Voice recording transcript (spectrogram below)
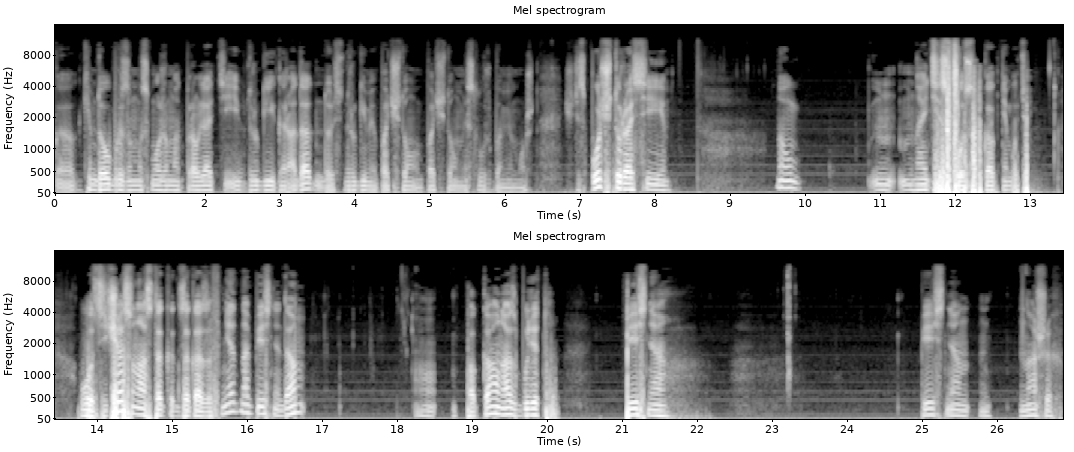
каким-то образом мы сможем отправлять и в другие города, то есть другими почтовыми, почтовыми службами, может, через Почту России. Ну, найти способ как-нибудь. Вот, сейчас у нас, так как заказов нет на песне, да, а, пока у нас будет песня, песня наших,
